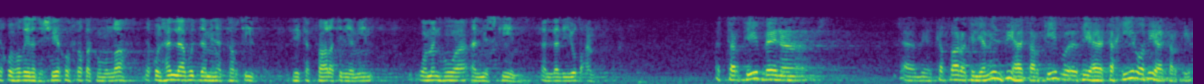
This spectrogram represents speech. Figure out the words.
يقول فضيلة الشيخ وفقكم الله يقول هل لا بد من الترتيب في كفارة اليمين؟ ومن هو المسكين الذي يطعم؟ الترتيب بين كفارة اليمين فيها ترتيب فيها تخيير وفيها ترتيب.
